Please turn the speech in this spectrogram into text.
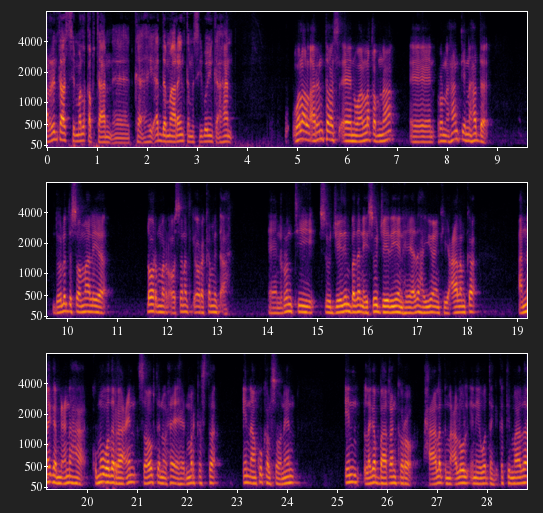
arrintaasi ma la qabtaan ka hay'adda maareynta masiibooyinka ahaan? Walaal arrintaas waan la qabnaa run ahaantiina hadda dowladda soomaaliya dhowr mar oo sannadkii hore ka mid ah runtii soo jeedin badan ay soo jeediyeen hay'adaha un-ka iyo caalamka. Annaga micnaha kuma wada raacin sababtana waxay ahayd mar kasta in aan ku kalsooneen in laga baaqan karo xaalad macluul inay waddanka ka timaada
